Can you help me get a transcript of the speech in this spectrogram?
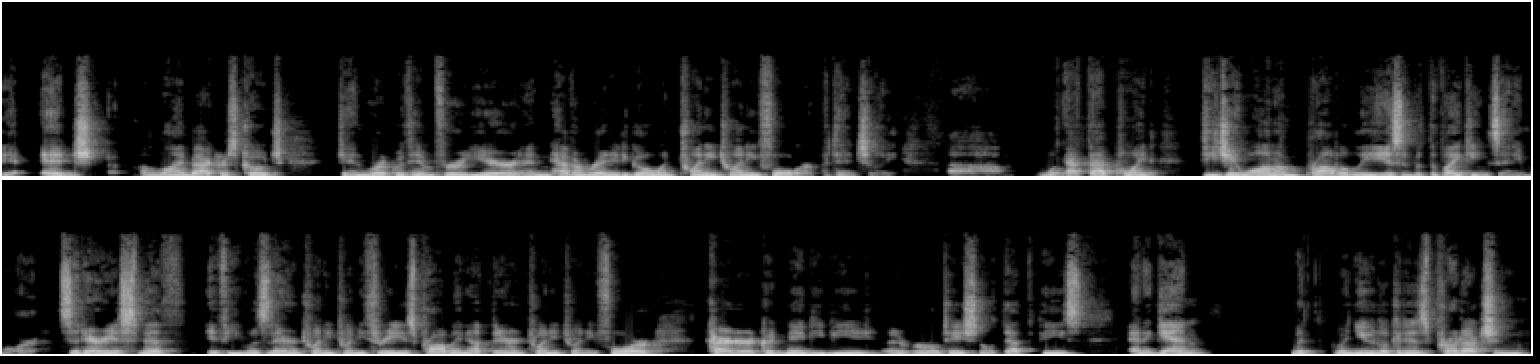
the edge linebackers coach, can work with him for a year and have him ready to go in 2024 potentially. Um, at that point, DJ Wonnum probably isn't with the Vikings anymore. Za'Darius Smith, if he was there in 2023, is probably not there in 2024. Carter could maybe be a, a rotational depth piece. And again, with when you look at his production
